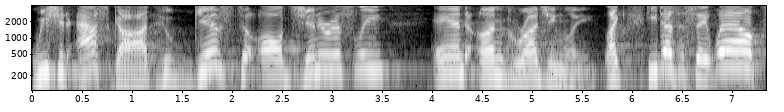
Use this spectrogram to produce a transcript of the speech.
we should ask God who gives to all generously and ungrudgingly. Like, he doesn't say, Well,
